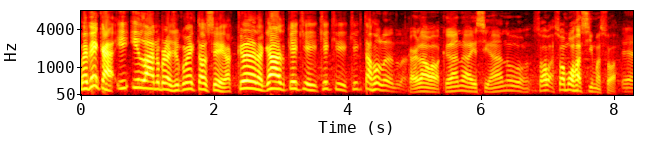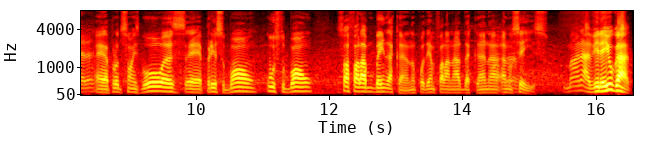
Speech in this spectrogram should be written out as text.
Mas vem cá, e, e lá no Brasil, como é que tá você? A cana, gado, o que que, que, que, que que tá rolando lá? Carlão, a cana esse ano só, só morra acima só. É, né? É, produções boas, é, preço bom, custo bom. Só falar bem da cana, não podemos falar nada da cana a não ser isso. Maravilha. E o gado?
